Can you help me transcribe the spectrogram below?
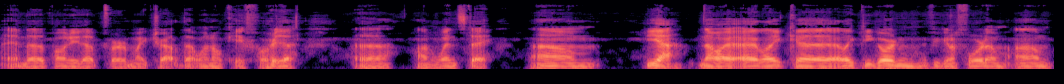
and uh, ponied up for Mike Trout, that went okay for you uh, on Wednesday. Um, yeah, no, I, I like uh, I like Dee Gordon if you can afford him. Um,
